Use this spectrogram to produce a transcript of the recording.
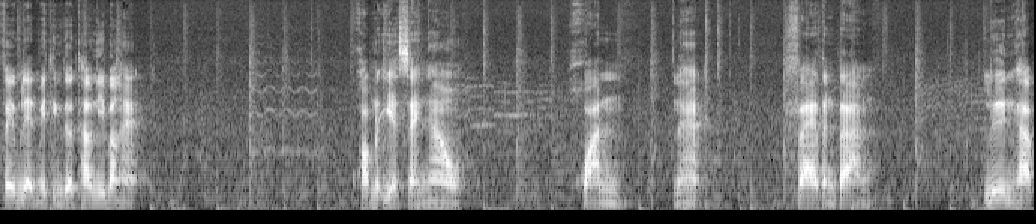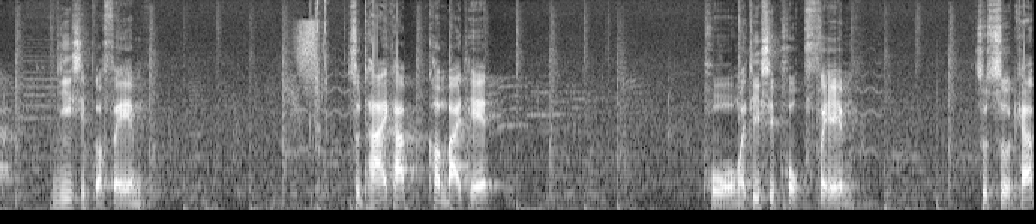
เฟรมเรทไม่ถึงเท่านี้บ้างฮะ ความละเอียดแสงเงา ควันนะฮะแฟร์ต่างๆ ลื่นครับ 20 กว่าเฟรม สุดท้ายครับ Combine Test โผล่มาที่ 16 เฟรม สุด ๆ ครับ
